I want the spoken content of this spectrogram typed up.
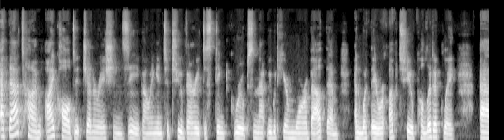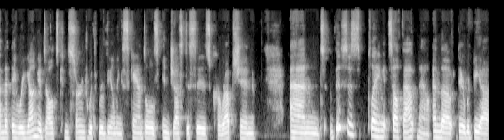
at that time, I called it Generation Z, going into two very distinct groups, and that we would hear more about them and what they were up to politically and that they were young adults concerned with revealing scandals, injustices, corruption. And this is playing itself out now. And the there would be a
